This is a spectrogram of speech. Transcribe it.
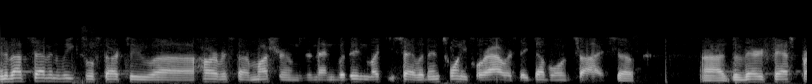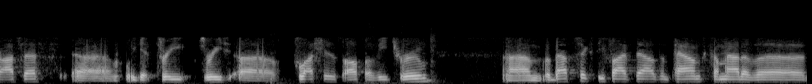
in about seven weeks we'll start to uh, harvest our mushrooms, and then within, like you said, within 24 hours they double in size. So uh, it's a very fast process. Uh, we get three three uh, flushes off of each room. Um, about 65,000 pounds come out of a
